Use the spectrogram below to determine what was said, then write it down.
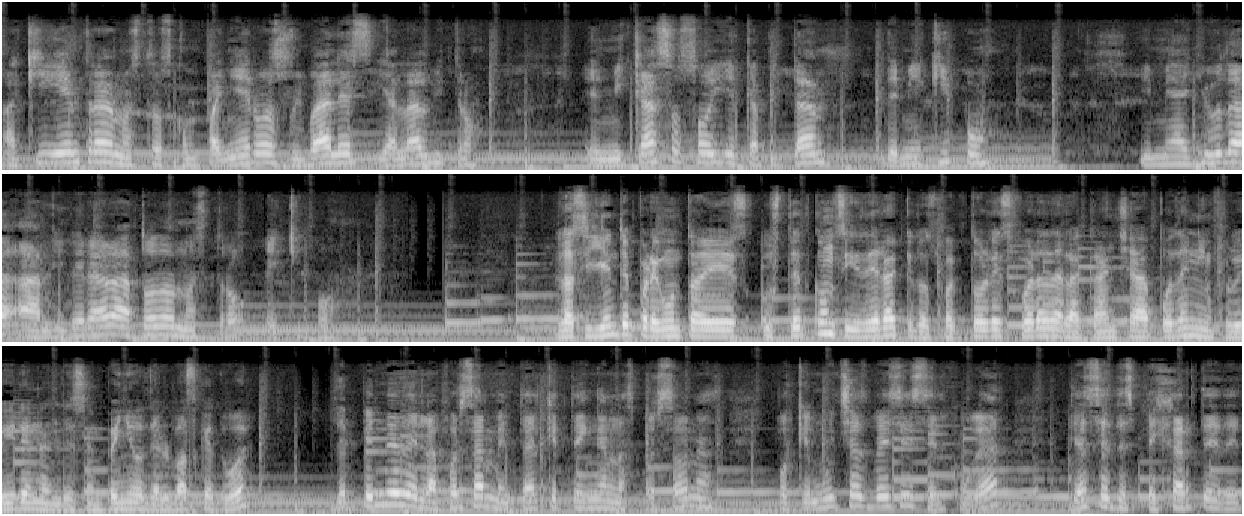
Aquí entran nuestros compañeros, rivales y al árbitro. En mi caso soy el capitán de mi equipo y me ayuda a liderar a todo nuestro equipo. La siguiente pregunta es, ¿usted considera que los factores fuera de la cancha pueden influir en el desempeño del básquetbol? Depende de la fuerza mental que tengan las personas, porque muchas veces el jugar te hace despejarte de,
